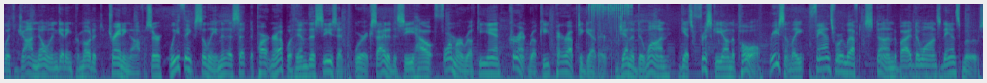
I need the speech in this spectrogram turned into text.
With John Nolan getting promoted to training officer, we think Selena is set to partner up with him this season. We're excited to see how former rookie and current rookie pair up together. Jenna Dewan gets frisky on the pole. Recently, fans were left stunned by Dewan's dance moves.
